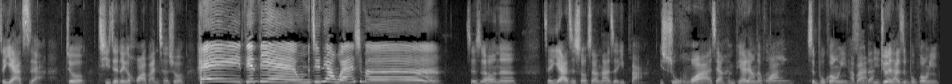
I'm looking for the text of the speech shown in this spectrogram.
这鸭子啊。就骑着那个滑板车说：“嘿，点点，我们今天要玩什么？”这时候呢，这鸭子手上拿着一把一束花，这样很漂亮的花，是蒲公英，好吧？你觉得它是蒲公英，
